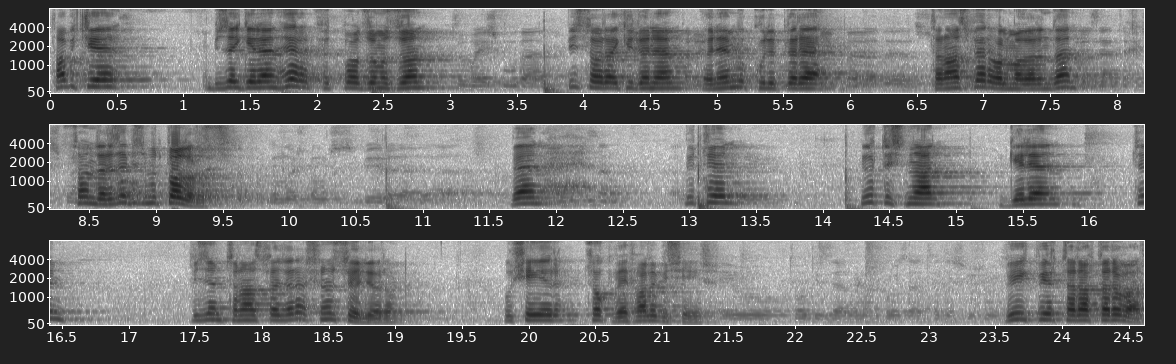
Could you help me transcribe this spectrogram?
Tabii ki bize gelen her futbolcumuzun bir sonraki dönem önemli kulüplere transfer olmalarından son derece biz mutlu oluruz. Ben. Bütün yurt dışından gelen tüm bizim transferlere şunu söylüyorum. Bu şehir çok vefalı bir şehir. Büyük bir taraftarı var.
